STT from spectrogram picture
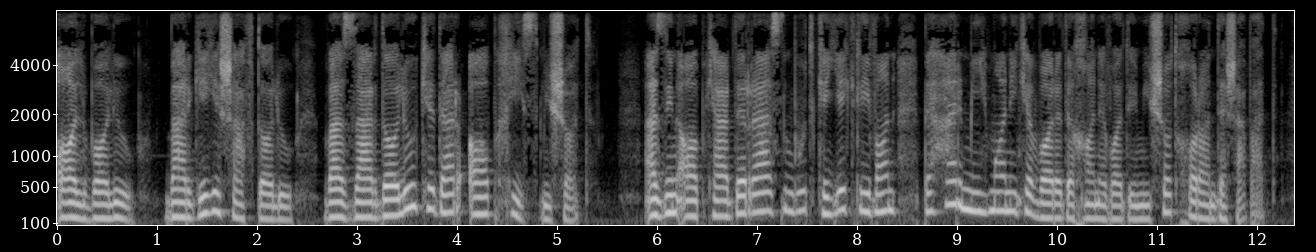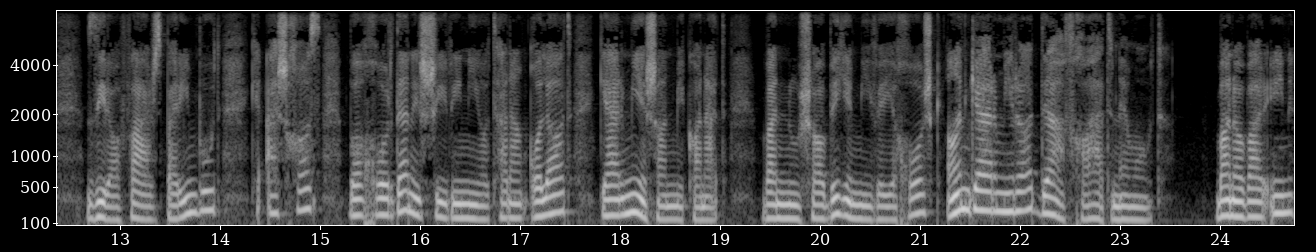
آلبالو، برگه شفتالو و زردالو که در آب خیس می‌شد. از این آب کرده رسم بود که یک لیوان به هر میهمانی که وارد خانواده می‌شد خورانده شود. زیرا فرض بر این بود که اشخاص با خوردن شیرینی و تنقلات گرمیشان می کند و نوشابه میوه خشک آن گرمی را دفع خواهد نمود. بنابراین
